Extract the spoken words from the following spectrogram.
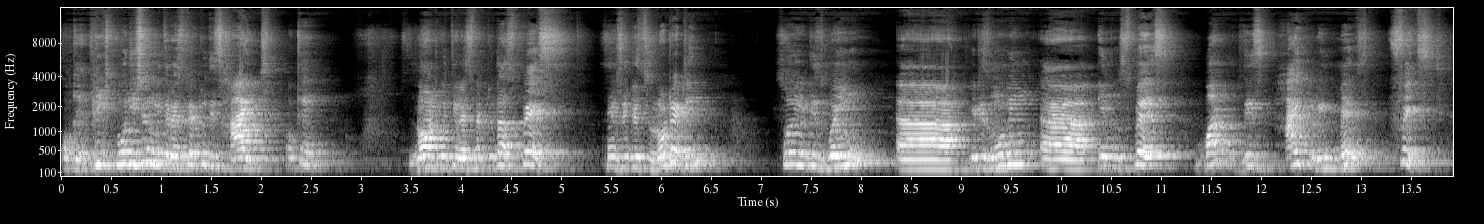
Okay, fixed position with respect to this height. Okay. Not with respect to the space. Since it is rotating, so it is going, uh, it is moving uh, in space, but this height remains fixed.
